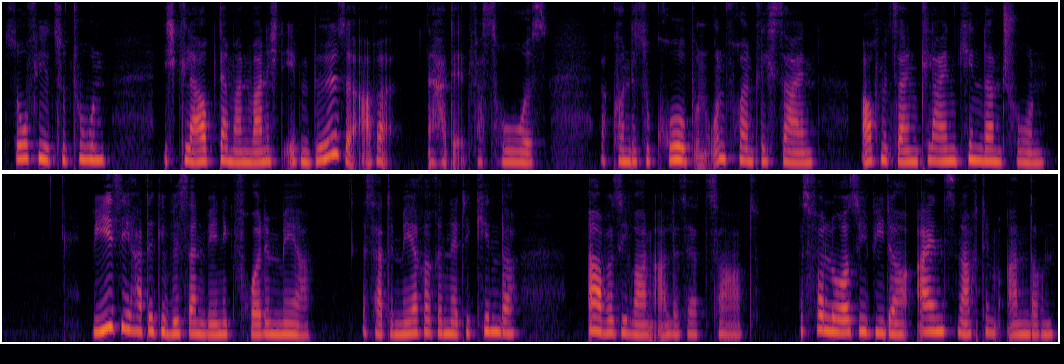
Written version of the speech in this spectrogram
so viel zu tun. Ich glaub, der Mann war nicht eben böse, aber er hatte etwas Rohes. Er konnte so grob und unfreundlich sein, auch mit seinen kleinen Kindern schon. Wisi hatte gewiss ein wenig Freude mehr. Es hatte mehrere nette Kinder, aber sie waren alle sehr zart. Es verlor sie wieder, eins nach dem anderen.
